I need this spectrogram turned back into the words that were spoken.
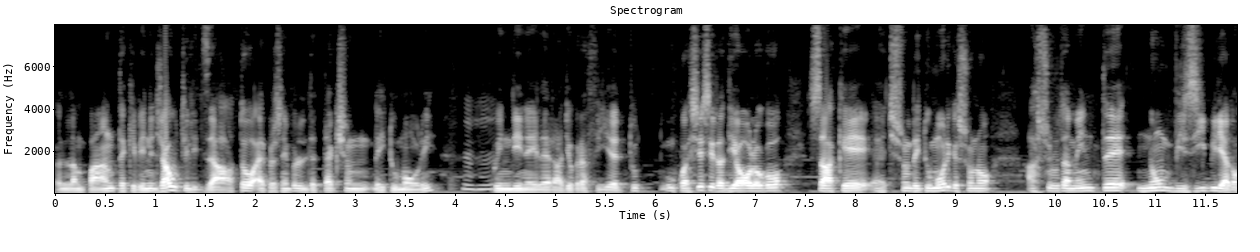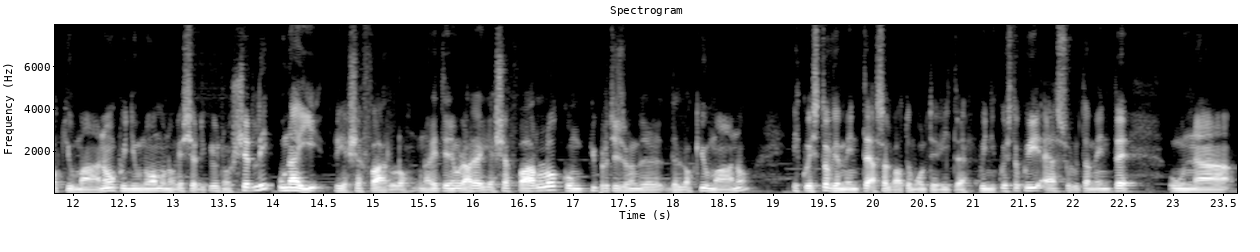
lampante che viene già utilizzato è per esempio il detection dei tumori, Mhm. quindi nelle radiografie. Un qualsiasi radiologo sa che eh, ci sono dei tumori che sono assolutamente non visibili ad occhio umano, quindi un uomo non riesce a riconoscerli. Una I riesce a farlo, una rete neurale riesce a farlo con più precisione del- dell'occhio umano e questo ovviamente ha salvato molte vite. Quindi questo qui è assolutamente una,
